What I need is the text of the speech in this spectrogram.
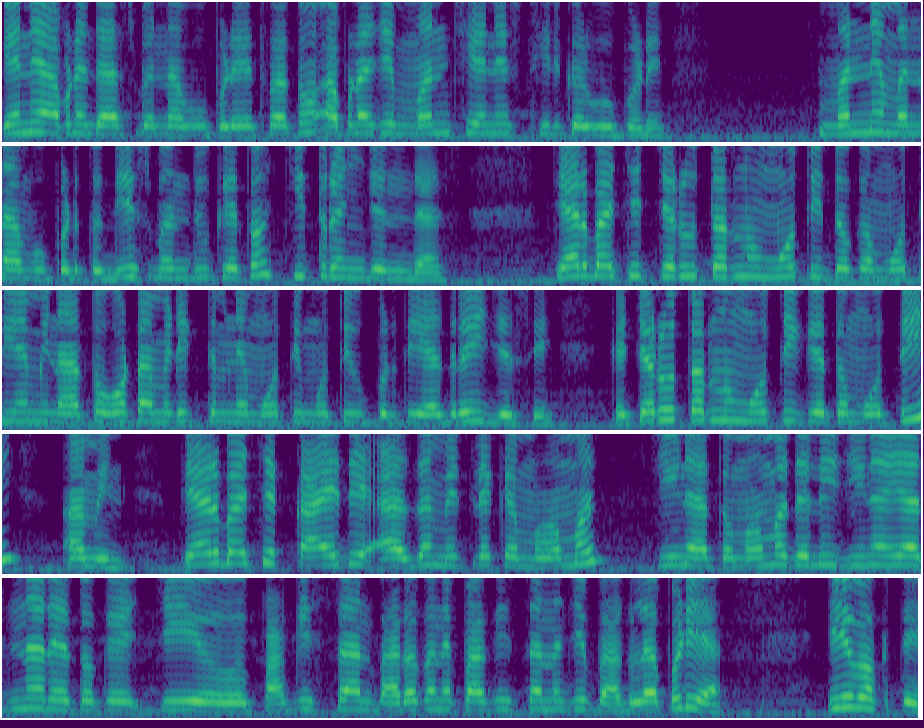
એને આપણે દાસ બનાવવું પડે અથવા તો આપણા જે મન છે એને સ્થિર કરવું પડે. મનને મનાવવું પડે તો દેશબંધુ કે તો ચિત્તરંજન દાસ. ત્યારબાદ છે ચરુતરનું મોતી, તો કે મોતી અમીન આ તો ઓટોમેટિક તમને મોતી મોતી ઉપરથી યાદ રહી જશે કે ચરુતરનું મોતી કે તો મોતી અમીન ત્યારબાદ છે કાયદે આઝમ એટલે કે મોહમ્મદ જીણા તો મોહમ્મદ અલી જીણા યાદ ન રહે તો કે જે પાકિસ્તાન, ભારત અને પાકિસ્તાનના જે ભાગલા પડ્યા, એ વખતે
